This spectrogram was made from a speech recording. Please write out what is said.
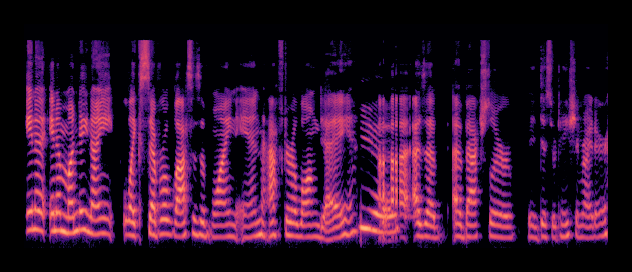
in a in a Monday night, like several glasses of wine in after a long day, Yeah, uh, as a a bachelor dissertation writer,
